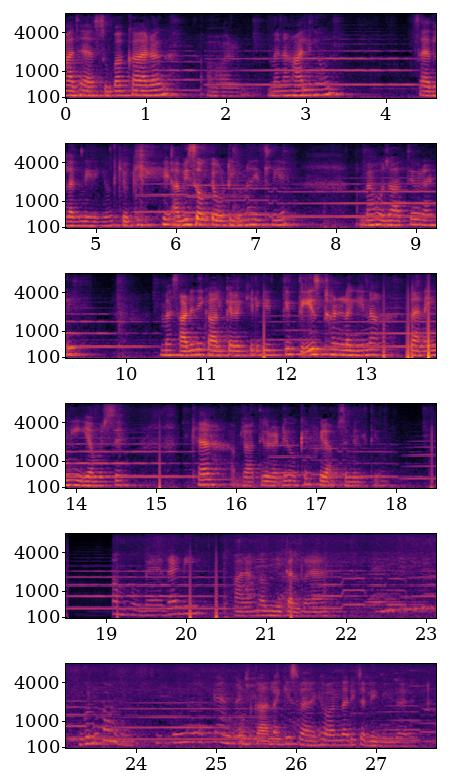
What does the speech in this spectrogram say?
आज है सुबह का रंग और मैं नहा ली हूँ। शायद लग नहीं रही हूँ क्योंकि अभी सो के उठी हूँ ना इसलिए। मैं हो जाती हूँ रेडी मैं साड़ी निकाल के रखी लेकिन इतनी तेज़ ठंड लगी ना पहना ही नहीं गया मुझसे। खैर अब जाती हूँ रेडी होके फिर आपसे मिलती हूँ। हम हो गए रेडी और हम निकल रहे हैं। गुड मॉर्निंग उसका अलग ही स्वैग है अंदर ही चली गई डायरेक्ट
